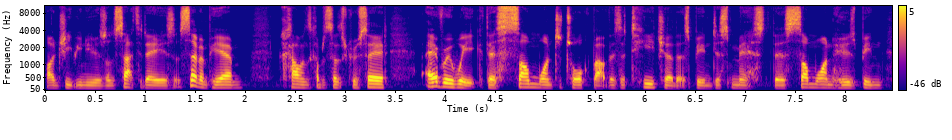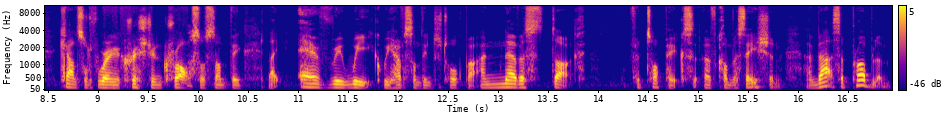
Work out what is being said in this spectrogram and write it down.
on GB News on Saturdays at 7 p.m., Calvin's Common Sense Crusade. Every week, there's someone to talk about. There's a teacher that's been dismissed. There's someone who's been cancelled for wearing a Christian cross or something. Like every week, we have something to talk about. I'm never stuck for topics of conversation, and that's a problem.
